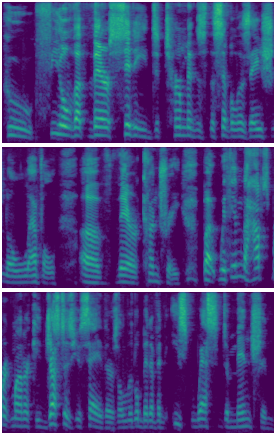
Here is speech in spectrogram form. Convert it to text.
who feel that their city determines the civilizational level of their country. But within the Habsburg monarchy, just as you say, there's a little bit of an east west dimension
